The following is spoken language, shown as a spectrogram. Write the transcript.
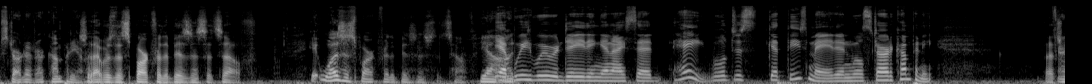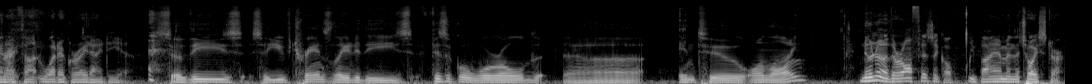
started our company on. So around. that was the spark for the business itself. It was a spark for the business itself. Yeah. Yeah, I- we, we were dating, and I said, "Hey, we'll just get these made, and we'll start a company." That's great. and I thought, what a great idea. So these, so you've translated these physical world uh, into online. No, no, they're all physical. You buy them in the toy store.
